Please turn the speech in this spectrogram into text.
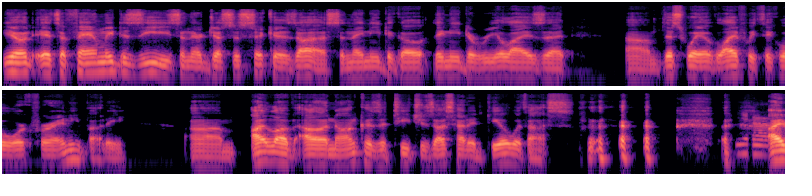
you know, it's a family disease and they're just as sick as us. And they need to go, they need to realize that um, this way of life we think will work for anybody. Um, I love Al Anon because it teaches us how to deal with us. yeah, I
